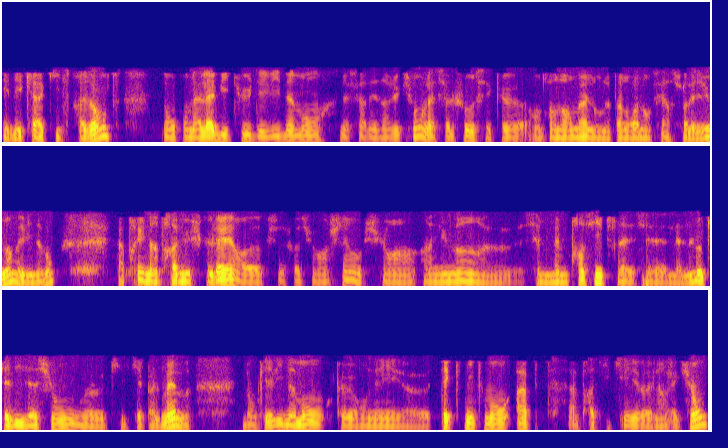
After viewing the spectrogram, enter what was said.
et, et, des cas qui se présentent. Donc on a l'habitude évidemment de faire des injections. La seule chose c'est que en temps normal on n'a pas le droit d'en faire sur les humains évidemment. Après une intramusculaire, euh, que ce soit sur un chien ou sur un, humain, euh, c'est le même principe. C'est la, localisation euh, qui n'est pas le même. Donc évidemment qu'on est techniquement apte à pratiquer l'injection.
